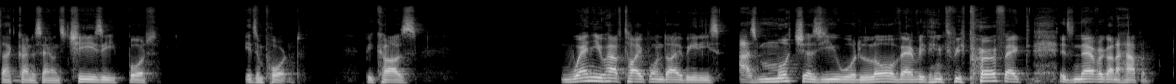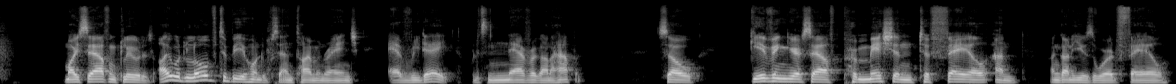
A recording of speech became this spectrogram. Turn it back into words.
That kind of sounds cheesy, but it's important because when you have type 1 diabetes, as much as you would love everything to be perfect, it's never going to happen. Myself included. I would love to be 100% time and range every day, but it's never going to happen. So giving yourself permission to fail, and I'm going to use the word fail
